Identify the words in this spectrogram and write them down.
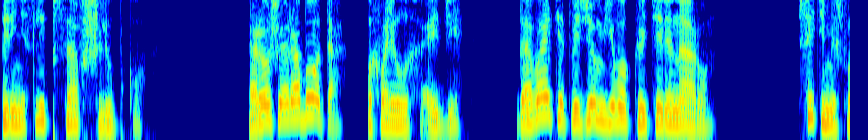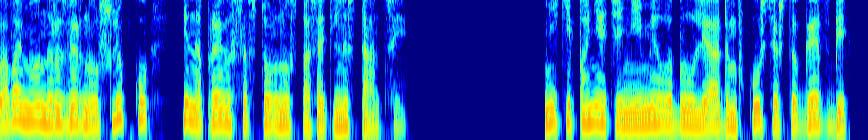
перенесли пса в шлюпку. «Хорошая работа!» — похвалил их Эдди. «Давайте отвезем его к ветеринару». С этими словами он развернул шлюпку и направился в сторону спасательной станции. Ники понятия не имела, был ли Адам в курсе, что Гэтсби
